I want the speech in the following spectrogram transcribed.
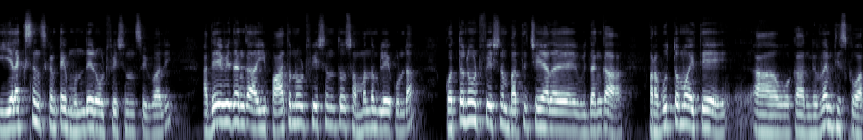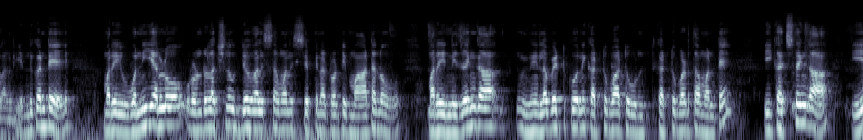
ఈ ఎలక్షన్స్ కంటే ముందే నోటిఫికేషన్స్ ఇవ్వాలి. అదేవిధంగా ఈ పాత నోటిఫికేషన్తో సంబంధం లేకుండా కొత్త నోటిఫికేషన్ భర్తీ చేయాలే విధంగా ప్రభుత్వం అయితే ఒక నిర్ణయం తీసుకోవాలండి. ఎందుకంటే మరి వన్ ఇయర్లో రెండు లక్షల ఉద్యోగాలు ఇస్తామని చెప్పినటువంటి మాటను మరి నిజంగా నిలబెట్టుకొని కట్టుబాటు ఉం- కట్టుబడతామంటే ఈ ఖచ్చితంగా ఏ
